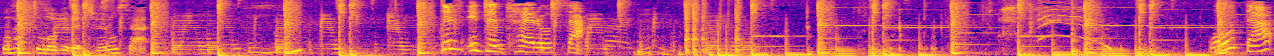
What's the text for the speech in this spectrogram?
We'll have to log it at TurtleSAT. Mm-hmm. this is a turtle sack. Mm. What was that?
